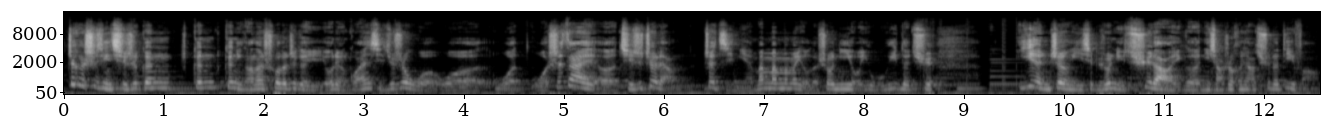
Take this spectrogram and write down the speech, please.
这个事情其实跟跟跟你刚才说的这个有点关系，就是我我我我是在呃，其实这两这几年慢慢慢慢，有的时候你有意无意的去验证一些，比如说你去到一个你小时候很想去的地方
